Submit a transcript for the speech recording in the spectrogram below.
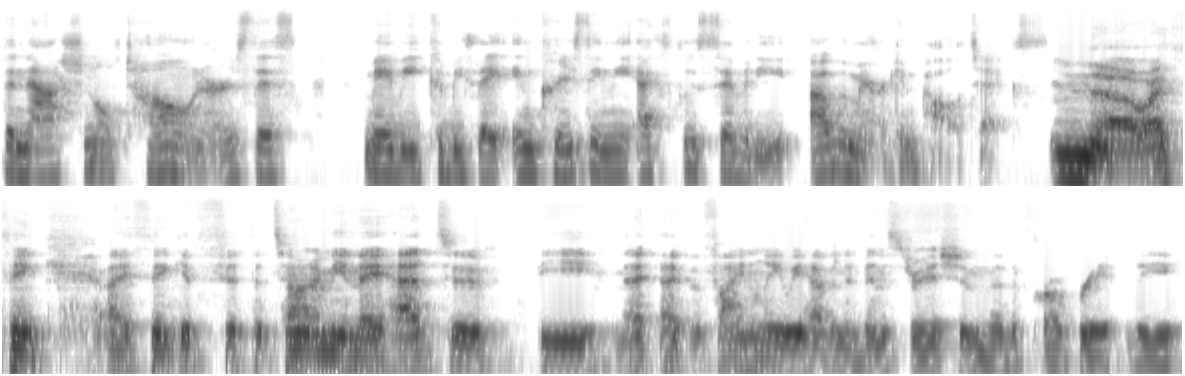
the national tone or is this maybe could we say increasing the exclusivity of american politics? No i think i think it fit the tone. I mean they had to be I, I, finally we have an administration that appropriately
